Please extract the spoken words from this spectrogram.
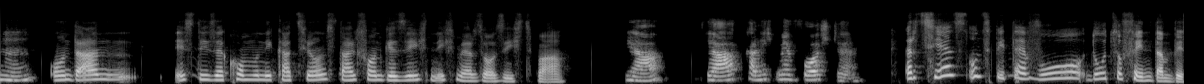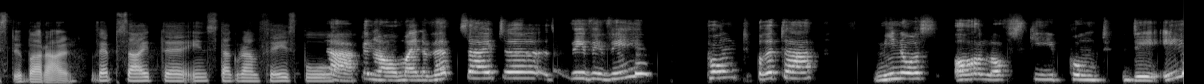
Mhm. Und dann ist dieser Kommunikationsteil von Gesicht nicht mehr so sichtbar. Ja, ja, kann ich mir vorstellen. Erzählst uns bitte, wo du zu finden bist überall. Webseite, Instagram, Facebook. Ja, genau. Meine Webseite www.britta-orlowski.de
